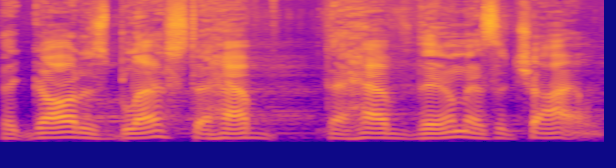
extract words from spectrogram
that God is blessed to have, to have them as a child.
